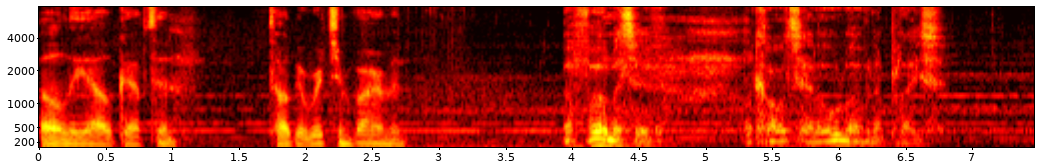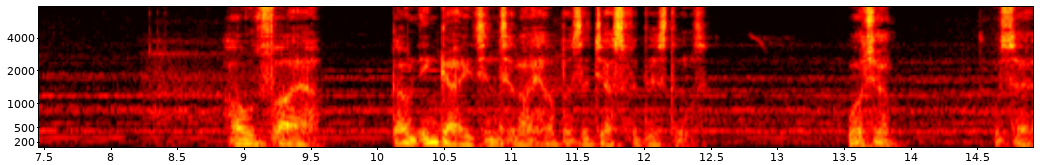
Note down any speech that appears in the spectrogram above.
Holy hell, Captain. Target-rich environment. Affirmative. Cartel all over the place. Hold fire. Don't engage until I help us adjust for distance. Watch up. What's that?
